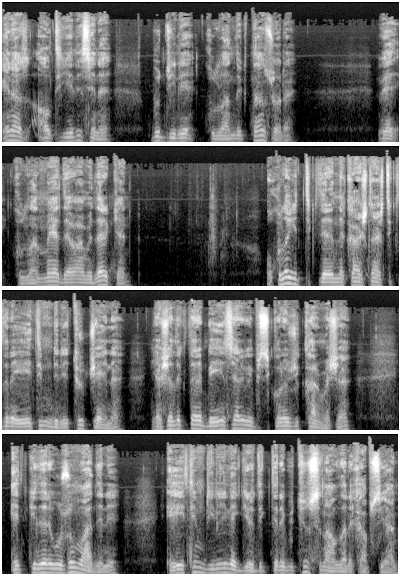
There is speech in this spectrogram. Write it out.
en az 6-7 sene bu dili kullandıktan sonra ve kullanmaya devam ederken okula gittiklerinde karşılaştıkları eğitim dili Türkçe ile yaşadıkları beyinsel ve psikolojik karmaşa, etkileri uzun vadeli, eğitim diliyle girdikleri bütün sınavları kapsayan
